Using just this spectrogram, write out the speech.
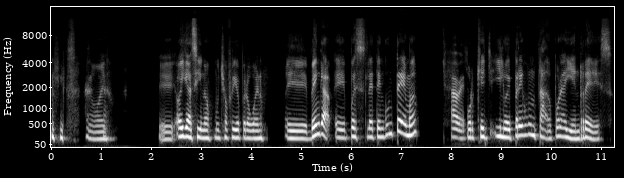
Pero bueno. Eh, oiga, sí, no, mucho frío, pero bueno. Eh, venga, eh, pues le tengo un tema A ver, porque, y lo he preguntado por ahí en redes,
